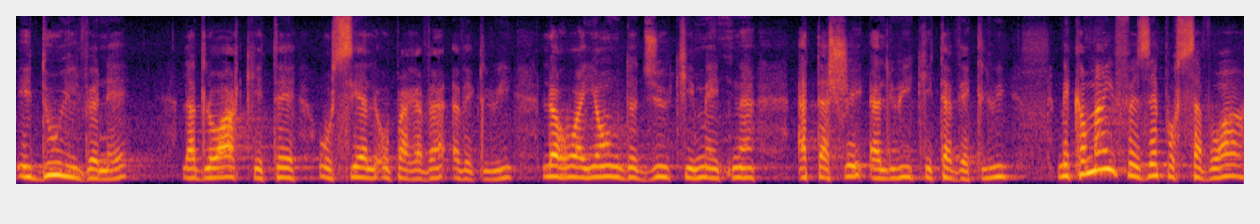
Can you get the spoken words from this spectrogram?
et d'où il venait, la gloire qui était au ciel auparavant avec lui, le royaume de Dieu qui est maintenant attaché à lui, qui est avec lui. Mais comment il faisait pour savoir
